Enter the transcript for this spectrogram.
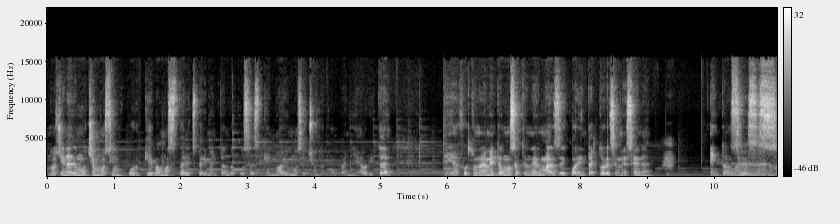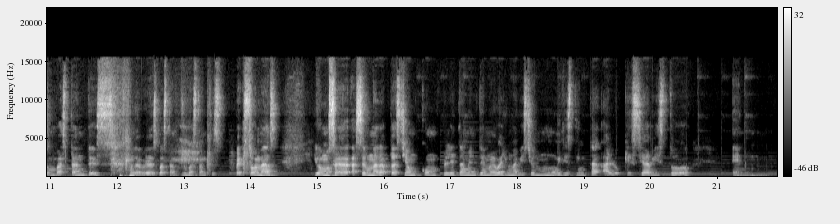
nos llena de mucha emoción porque vamos a estar experimentando cosas que no habíamos hecho en la compañía. Ahorita, eh, afortunadamente, vamos a tener más de 40 actores en escena. Entonces son bastantes, la verdad es bastante, bastantes personas y vamos a hacer una adaptación completamente nueva y una visión muy distinta a lo que se ha visto en,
